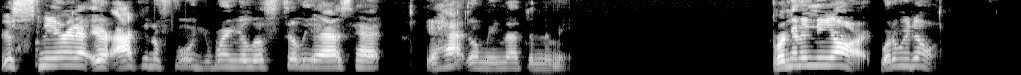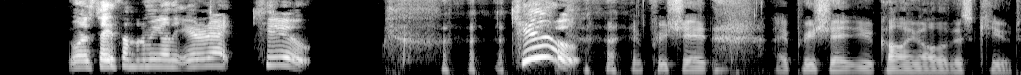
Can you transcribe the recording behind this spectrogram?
You're sneering at you're acting a fool, you're wearing your little silly ass hat. Your hat don't mean nothing to me. Bring it in the yard. What are we doing? You want to say something to me on the internet? Cute. Cute. I appreciate. I appreciate you calling all of this cute.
